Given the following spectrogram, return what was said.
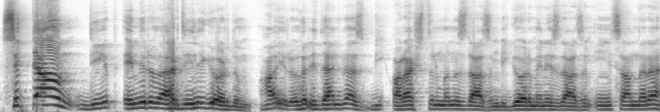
sit down deyip emir verdiğini gördüm. Hayır öyle denmez. Bir araştırmanız lazım, bir görmeniz lazım. İnsanlara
